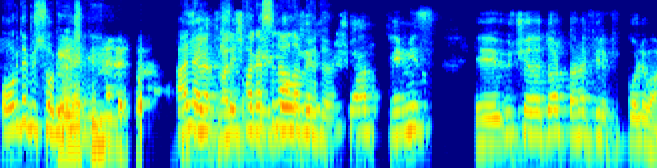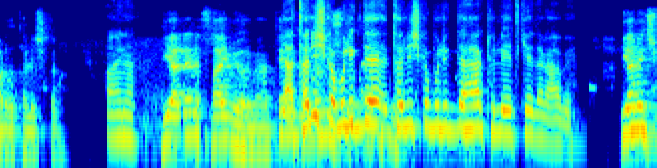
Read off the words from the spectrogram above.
Orada bir sorun yaşadı. Bu Aynen Talisca parasını alamıyordu. Şu an temiz 3 ya da 4 tane frikik golü vardı Talisca'nın. Aynen. Diğerlerini saymıyorum yani. Ya Temiz Talisca adam bu ligde tane- Talisca bu ligde her türlü etki eder abi. Pjanic,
